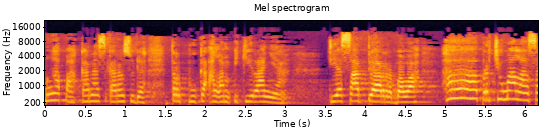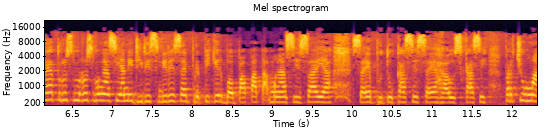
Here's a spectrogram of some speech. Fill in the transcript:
Mengapa? Karena sekarang sudah terbuka alam pikirannya. Dia sadar bahwa, ha percumalah saya terus-menerus mengasihani diri sendiri. Saya berpikir bahwa papa tak mengasihi saya. Saya butuh kasih, saya haus kasih. Percuma.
